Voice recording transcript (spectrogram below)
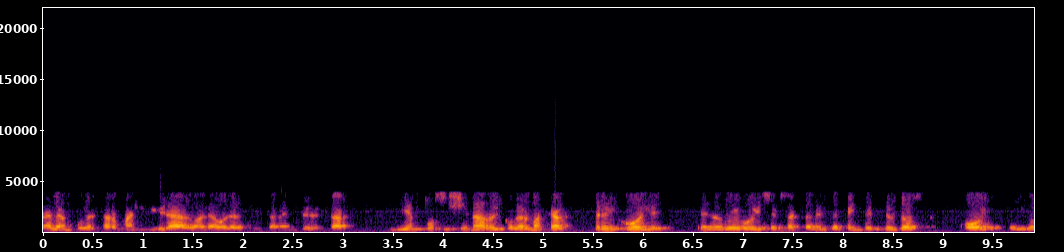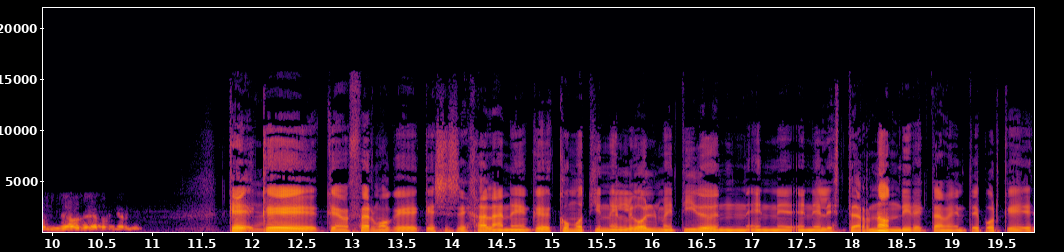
Haaland pueda estar más liberado a la hora justamente de estar bien posicionado y poder marcar tres goles en el juego hizo exactamente 20 minutos. Hoy el goleador de la Premier League. Qué, qué, qué enfermo que, que es ese Jalan, ¿eh? Que cómo tiene el gol metido en, en, el esternón directamente, porque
